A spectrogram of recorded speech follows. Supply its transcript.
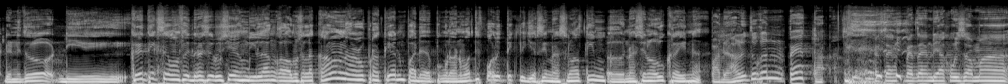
Dan itu dikritik sama Federasi Rusia yang bilang kalau misalnya kamu menaruh perhatian pada penggunaan motif politik di jersey nasional tim eh, nasional Ukraina. Padahal itu kan peta. Peta yang, peta yang diakui sama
